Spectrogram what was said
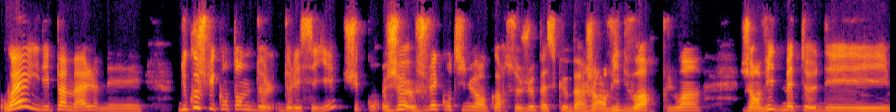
ouais, il est pas mal, mais du coup, je suis contente de, l'essayer. Je, je, vais continuer encore ce jeu parce que bah, j'ai envie de voir plus loin. J'ai envie de mettre des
